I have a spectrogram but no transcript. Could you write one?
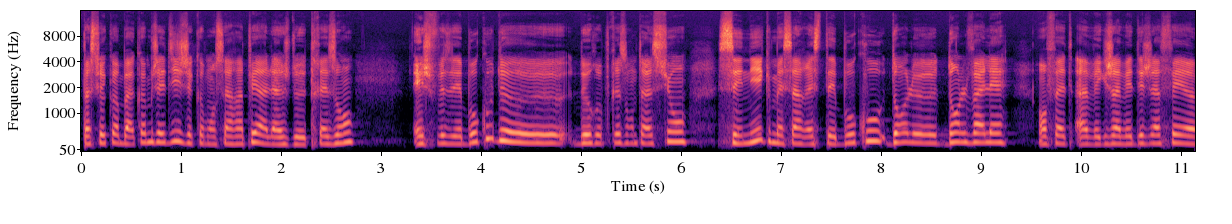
Parce que, comme, bah, comme j'ai dit, j'ai commencé à rapper à l'âge de 13 ans. Et je faisais beaucoup de, de représentations scéniques, mais ça restait beaucoup dans le, dans le Valais en fait. Avec, j'avais déjà fait euh,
